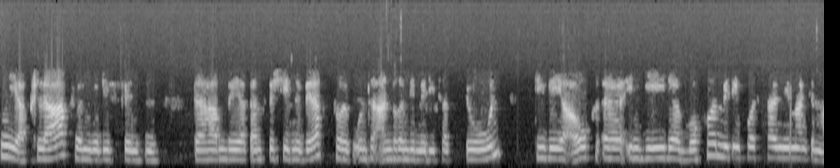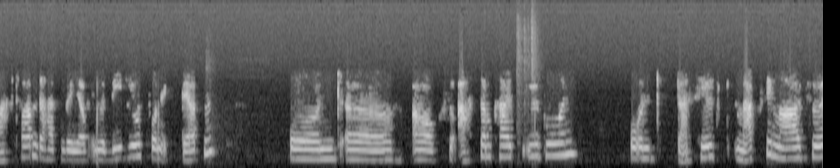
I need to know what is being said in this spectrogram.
Ja, klar können wir die finden. Da haben wir ja ganz verschiedene Werkzeuge, unter anderem die Meditation, die wir ja auch äh, in jeder Woche mit den Kursteilnehmern gemacht haben. Da hatten wir ja auch immer Videos von Experten und äh, auch so Achtsamkeitsübungen und das hilft maximal für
